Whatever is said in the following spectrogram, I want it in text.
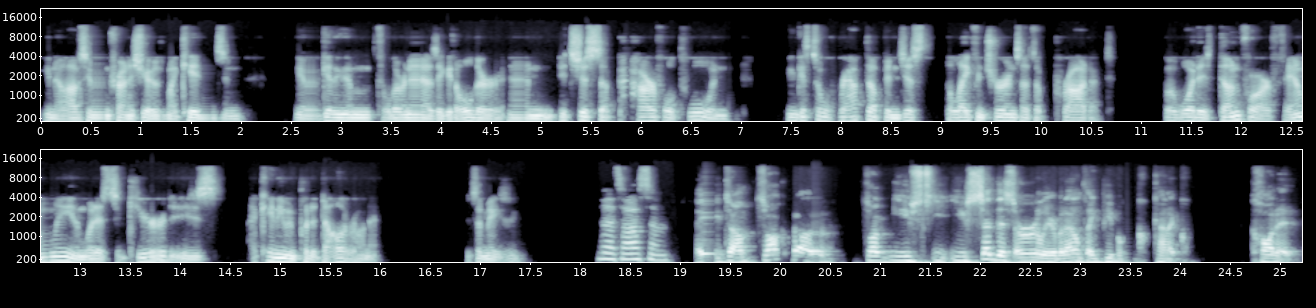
you know, obviously I'm trying to share with my kids and, you know, getting them to learn it as they get older. And it's just a powerful tool and you can get so wrapped up in just the life insurance as a product. But what it's done for our family and what it's secured is I can't even put a dollar on it. It's amazing. That's awesome. Hey Tom, talk about talk. You you said this earlier, but I don't think people kind of caught it.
